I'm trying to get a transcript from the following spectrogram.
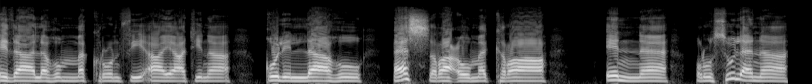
إذا لهم مكر في آياتنا قل الله أسرع مكرا إن رسلنا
